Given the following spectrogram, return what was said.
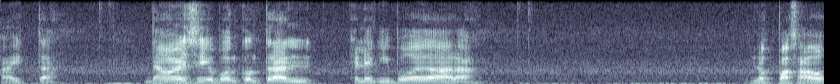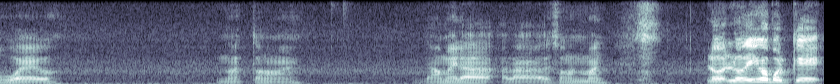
Ahí está. Déjame ver si yo puedo encontrar el equipo de Dallas. Los pasados juegos. No, esto no es. Déjame ir a, la de eso normal. Lo, digo porque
